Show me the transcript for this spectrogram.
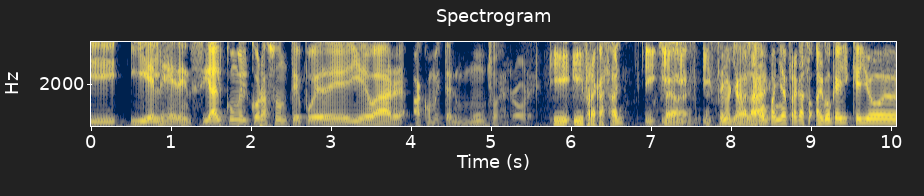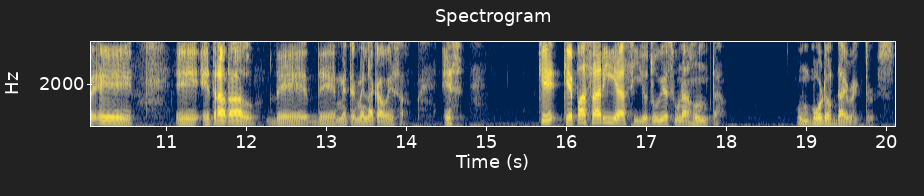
Y, el gerencial con el corazón te puede llevar a cometer muchos errores. Y, fracasar. Y, llevar la compañía al fracaso. Algo que, yo eh, eh, he tratado de, meterme en la cabeza es ¿qué, ¿qué, pasaría si yo tuviese una junta, un board of directors?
